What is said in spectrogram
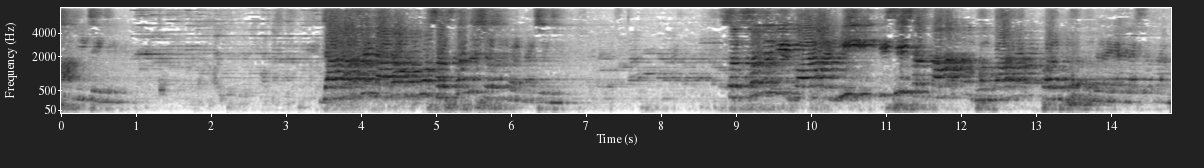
सुननी चाहिए। ज़्यादा से ज़्यादा उनको सत्संग श्रवण करना चाहिए। सत्संग के द्वारा ही किसी को भगवान भक्त बनाया जा सकता है।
